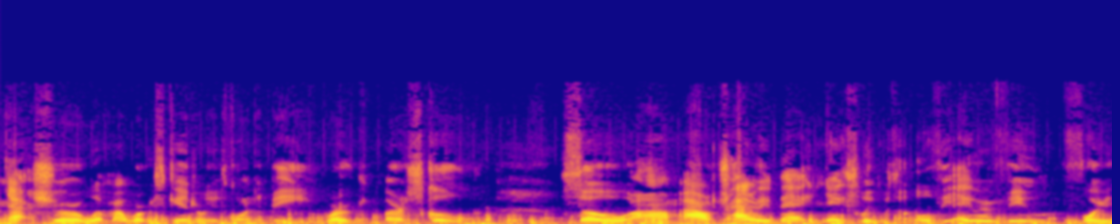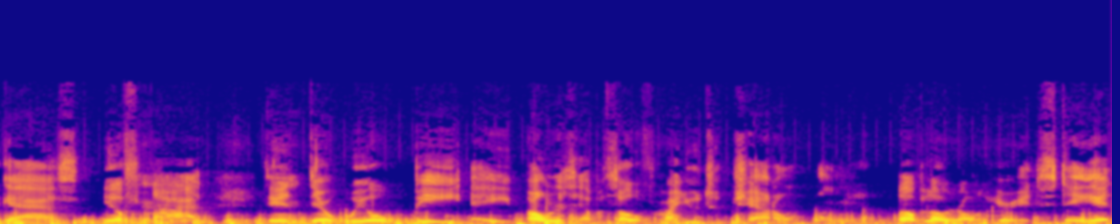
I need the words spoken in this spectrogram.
Not sure what my work schedule is going to be, work or school. So um, I'll try to be back next week with an OVA review for you guys. If not, then there will be a bonus episode for my YouTube channel uploaded on here instead.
